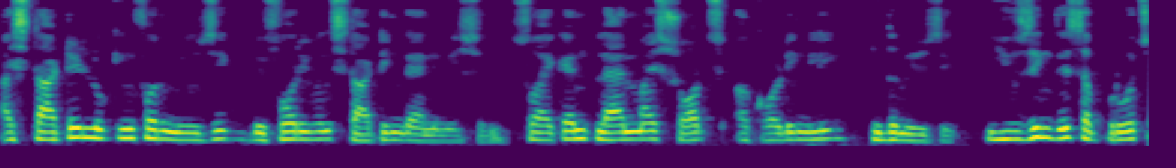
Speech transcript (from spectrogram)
I started looking for music before even starting the animation so I can plan my shots accordingly to the music. Using this approach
